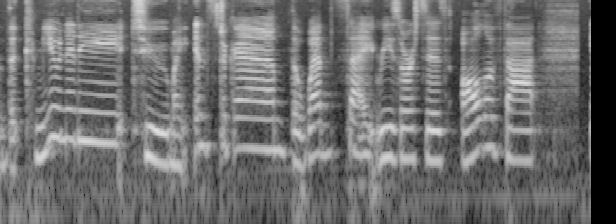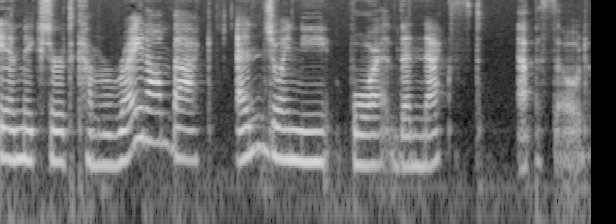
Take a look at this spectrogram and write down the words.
the community, to my Instagram, the website, resources, all of that. And make sure to come right on back and join me for the next episode.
